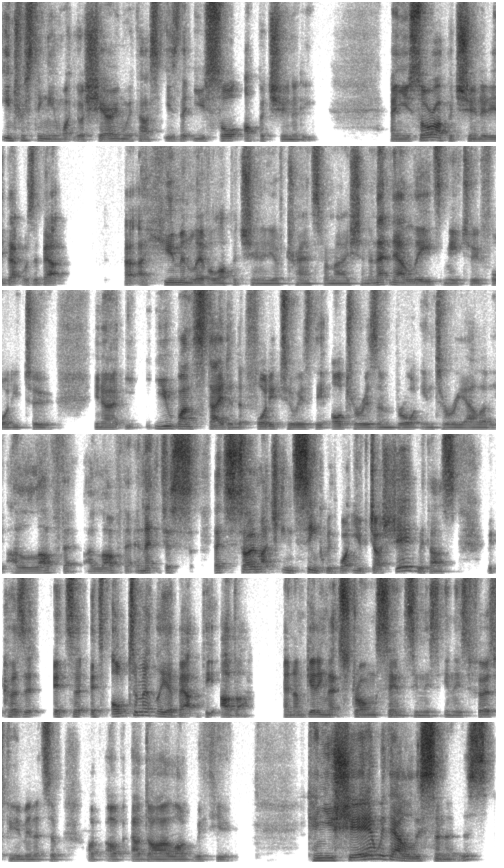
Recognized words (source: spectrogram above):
interesting in what you're sharing with us is that you saw opportunity. And you saw opportunity that was about a human level opportunity of transformation. And that now leads me to 42 you know you once stated that 42 is the altruism brought into reality. I love that. I love that. And that just that's so much in sync with what you've just shared with us because it, it's a, it's ultimately about the other. And i'm getting that strong sense in this in these first few minutes of, of, of our dialogue with you. Can you share with our listeners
